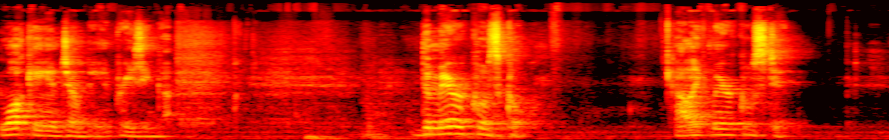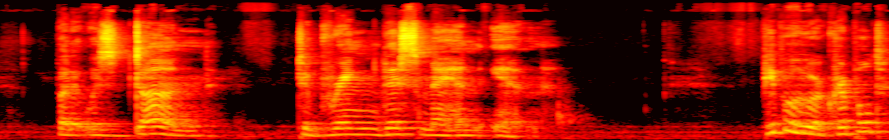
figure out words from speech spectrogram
walking and jumping and praising God. The miracle is cool. I like miracles too. But it was done to bring this man in. People who are crippled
